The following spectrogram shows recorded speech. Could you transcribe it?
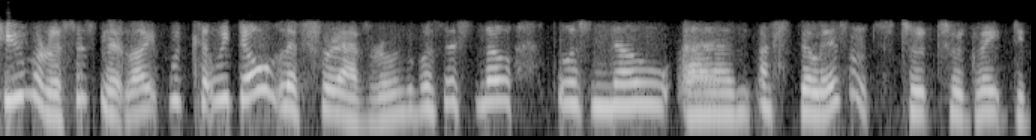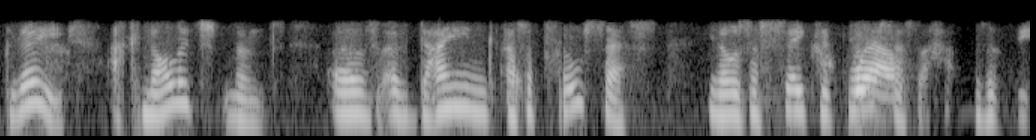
humorous isn't it like we we don't live forever and there was this no there was no Right. um and still isn't to to a great degree acknowledgement of of dying as a process you know as a sacred Well- process that happens at the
